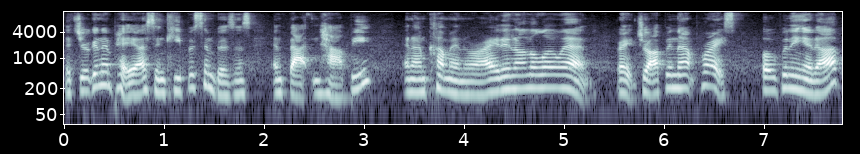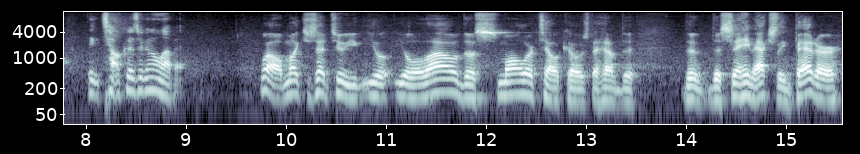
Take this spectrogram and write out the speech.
that you're going to pay us and keep us in business and fat and happy. And I'm coming right in on the low end, right? Dropping that price, opening it up. I think telcos are going to love it. Well, like you said too, you, you'll, you'll allow the smaller telcos to have the, the, the same, actually better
